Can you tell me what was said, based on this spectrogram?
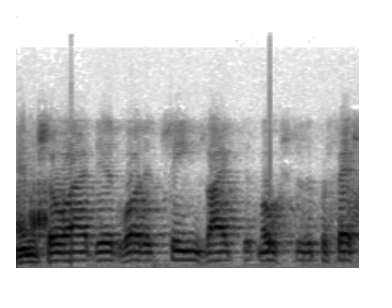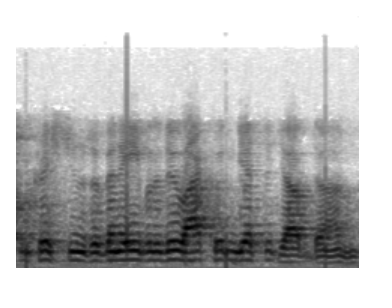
And so I did what it seems like that most of the professing Christians have been able to do. I couldn't get the job done.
